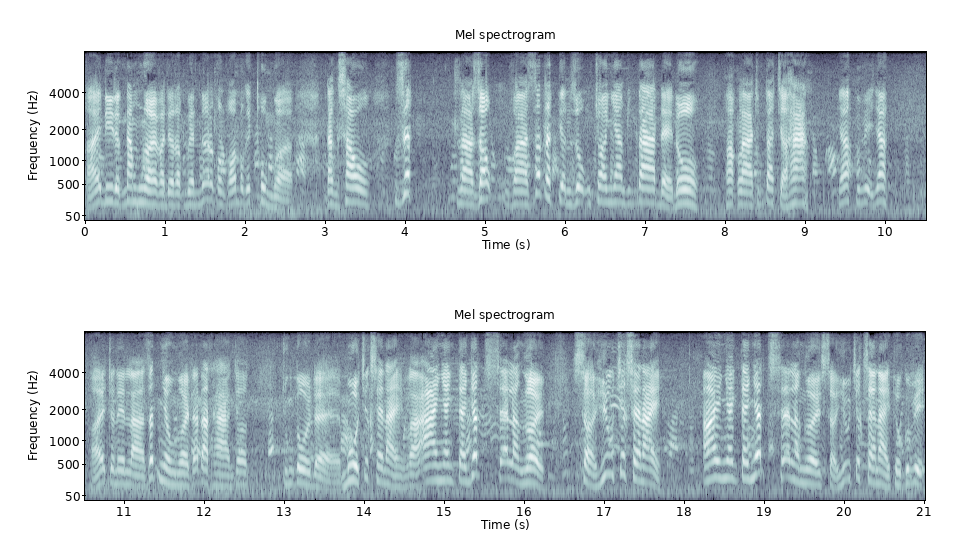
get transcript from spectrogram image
Đấy, đi được 5 người và điều đặc biệt nữa là còn có một cái thùng ở đằng sau rất là rộng và rất là tiện dụng cho anh em chúng ta để đồ hoặc là chúng ta chở hàng nhá quý vị nhá. Đấy, cho nên là rất nhiều người đã đặt hàng cho chúng tôi để mua chiếc xe này Và ai nhanh tay nhất sẽ là người sở hữu chiếc xe này. Ai nhanh tay nhất sẽ là người sở hữu chiếc xe này thưa quý vị.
